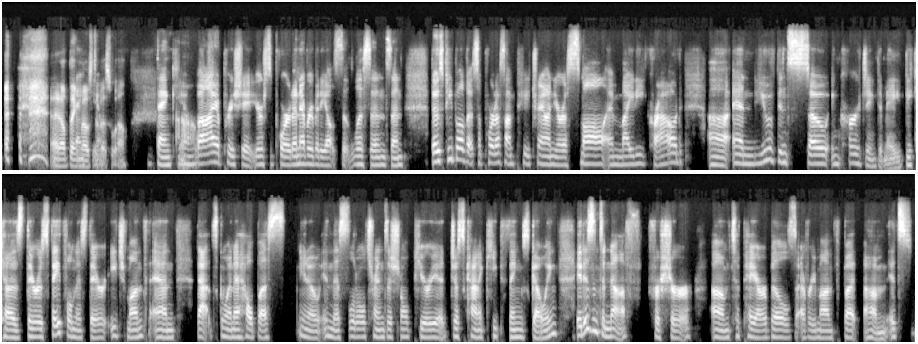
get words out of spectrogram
i don't think Thank most of us will Thank you. Um, well, I appreciate your support and everybody else that listens. And those people that support us on Patreon, you're a small and mighty crowd. Uh, and you have been so encouraging to me because there is faithfulness there each month. And that's going to help us, you know, in this little transitional period, just kind of keep things going. It isn't enough for sure um, to pay our bills every month, but um, it's,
